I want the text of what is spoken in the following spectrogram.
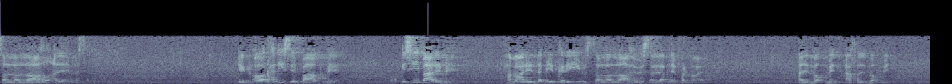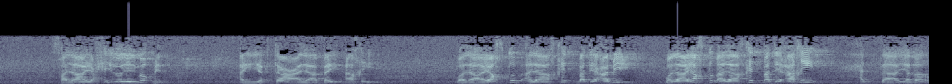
صلی اللہ علیہ وسلم۔ ایک اور حدیث پاک میں، اسی بارے میں ہمارے نبی کریم صلی اللہ علیہ وسلم نے فرمایا، المؤمن اخ المؤمن، فلا يحل للمؤمن ان يبتع على بيع اخيه ولا يخطب على خطبة ابي ولا يخطب على خطبة اخي حتى يذر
